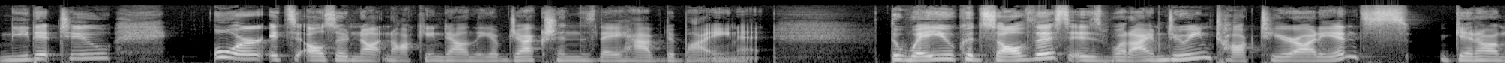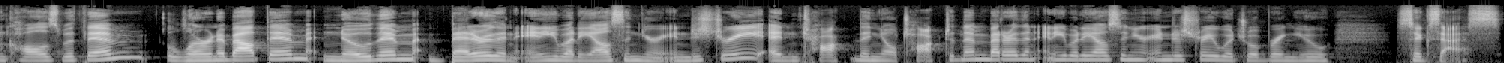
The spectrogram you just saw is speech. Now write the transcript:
need it to. Or it's also not knocking down the objections they have to buying it. The way you could solve this is what I'm doing. Talk to your audience, get on calls with them, learn about them, know them better than anybody else in your industry and talk then you'll talk to them better than anybody else in your industry which will bring you success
